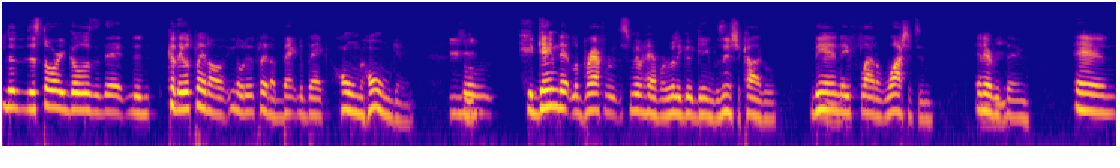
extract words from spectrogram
the the story goes that the because they was playing all you know they was playing a back to back home home game. Mm-hmm. So the game that LaBradford Smith had a really good game was in Chicago. Then mm-hmm. they fly to Washington and mm-hmm. everything. Mm-hmm. And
